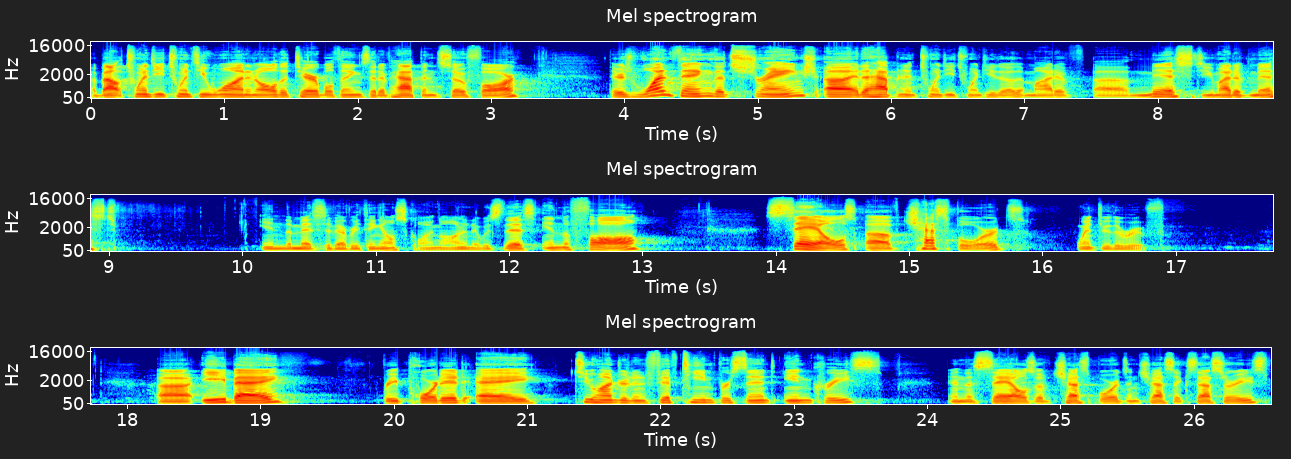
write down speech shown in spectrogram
about 2021 and all the terrible things that have happened so far. There's one thing that's strange. Uh, it happened in 2020, though, that might have uh, missed, you might have missed in the midst of everything else going on. And it was this in the fall, sales of chessboards went through the roof. Uh, eBay reported a 215% increase in the sales of chessboards and chess accessories.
